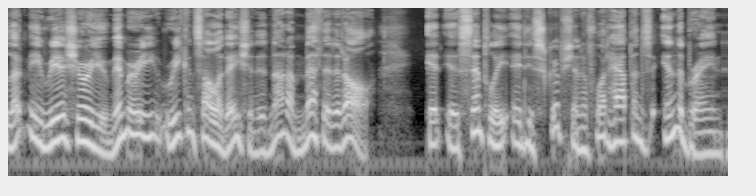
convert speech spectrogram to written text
Let me reassure you, memory reconsolidation is not a method at all. It is simply a description of what happens in the brain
